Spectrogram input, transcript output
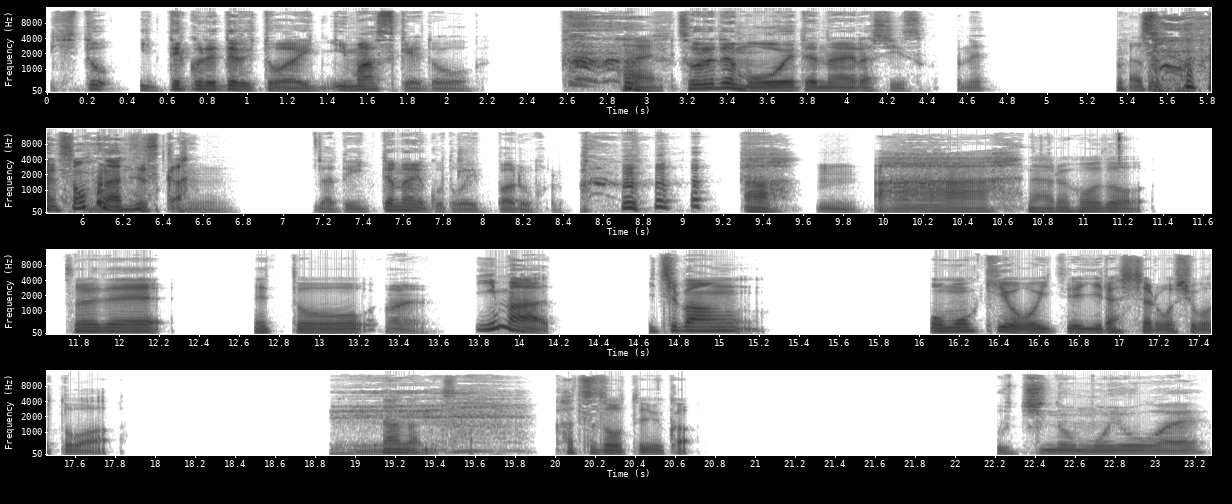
人、言ってくれてる人はいいますけど、はい。それでも終えてないらしいですからね。あそう そうなんですか？うん。だって言ってないことがいっぱいあるから。あ、うんあーなるほど。それで、えっと、はい。今、一番重きを置いていらっしゃるお仕事は？何なんですか？活動というか。うちの模様替え？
